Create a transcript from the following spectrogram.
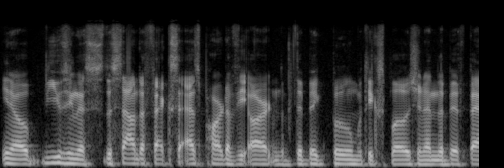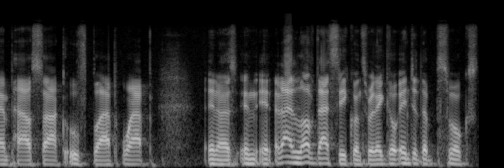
you know, using this the sound effects as part of the art and the, the big boom with the explosion and the biff bam pow sock oof blap whap. You know, in, and I love that sequence where they go into the smokes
